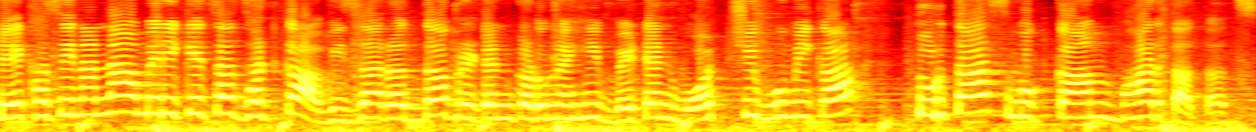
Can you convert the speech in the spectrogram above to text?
शेख हसीनांना अमेरिकेचा झटका विजा रद्द ब्रिटनकडूनही वेट अँड वॉचची भूमिका तुर्तास मुक्काम भारतातच.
